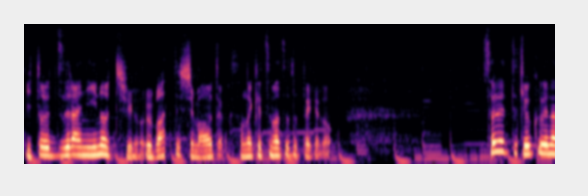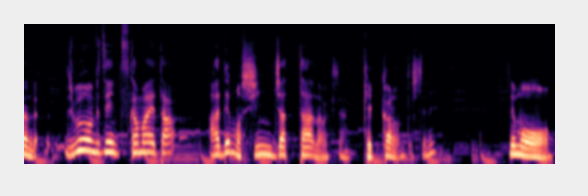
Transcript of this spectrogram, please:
糸面に命を奪ってしまうとかそんな結末だったけどそれって結局なんだ自分は別に捕まえた。あでも死んじゃったなわけじゃん。結果論としてね。でも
